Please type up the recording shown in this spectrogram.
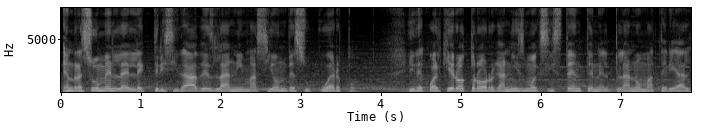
En resumen, la electricidad es la animación de su cuerpo y de cualquier otro organismo existente en el plano material.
